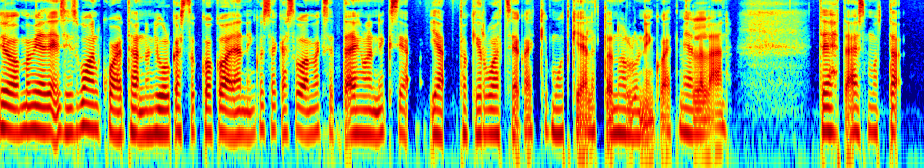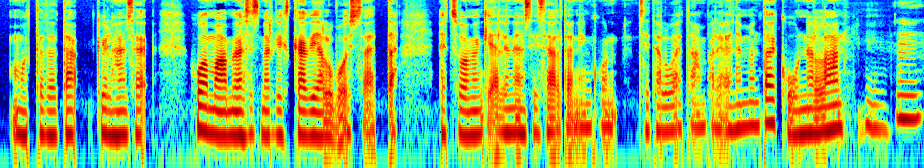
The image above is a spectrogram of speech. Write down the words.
Joo, mä mietin, siis One Quarthan on julkaistu koko ajan niin kuin sekä suomeksi että englanniksi ja, ja toki ruotsi ja kaikki muut kielet on ollut, niin kuin, että mielellään tehtäisiin, mutta mutta tota, kyllähän se huomaa myös esimerkiksi kävijäluvuissa, että, että suomenkielinen sisältö, niin kun sitä luetaan paljon enemmän tai kuunnellaan. Mm. Mm.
